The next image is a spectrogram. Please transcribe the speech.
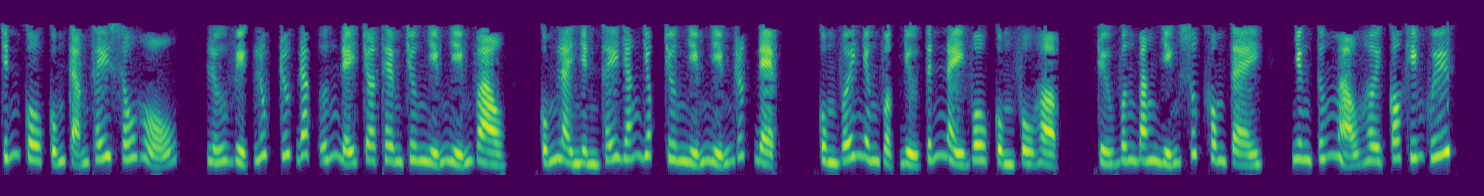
chính cô cũng cảm thấy xấu hổ, Lữ Việt lúc trước đáp ứng để cho thêm Trương nhiễm nhiễm vào, cũng là nhìn thấy dáng dấp Trương nhiễm nhiễm rất đẹp, cùng với nhân vật dự tính này vô cùng phù hợp, Triệu Vân Băng diễn xuất không tệ nhưng tướng mạo hơi có khiếm khuyết,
